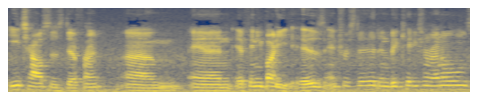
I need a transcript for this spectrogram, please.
each house is different. Um, and if anybody is interested in vacation rentals,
